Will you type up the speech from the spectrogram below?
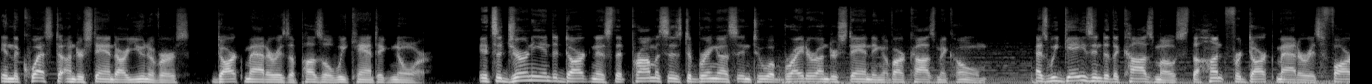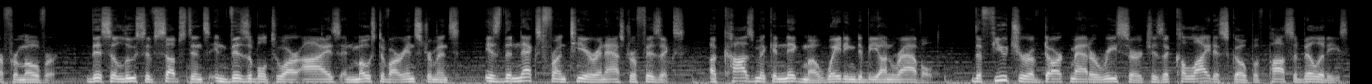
In the quest to understand our universe, dark matter is a puzzle we can't ignore. It's a journey into darkness that promises to bring us into a brighter understanding of our cosmic home. As we gaze into the cosmos, the hunt for dark matter is far from over. This elusive substance, invisible to our eyes and most of our instruments, is the next frontier in astrophysics, a cosmic enigma waiting to be unraveled. The future of dark matter research is a kaleidoscope of possibilities,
